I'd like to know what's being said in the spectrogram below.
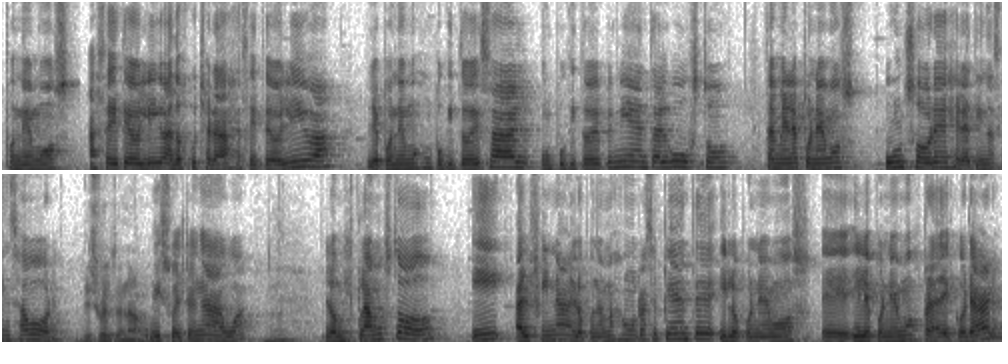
ponemos aceite de oliva, dos cucharadas de aceite de oliva, le ponemos un poquito de sal, un poquito de pimienta al gusto, también le ponemos un sobre de gelatina sin sabor. Disuelto en agua. Disuelto en agua. Lo mezclamos todo y al final lo ponemos en un recipiente y lo ponemos eh, y le ponemos para decorar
